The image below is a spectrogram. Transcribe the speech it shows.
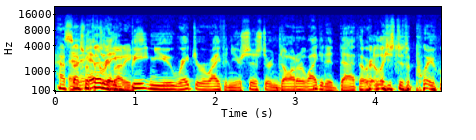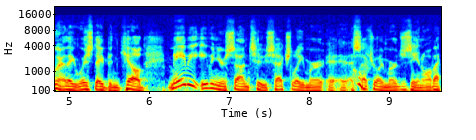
have And sex with after everybody. They've beaten you, raped your wife and your sister and daughter, like it to death, or at least to the point where they wish they'd been killed. Maybe even your son too, sexually emer- a sexual emergency and all that.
